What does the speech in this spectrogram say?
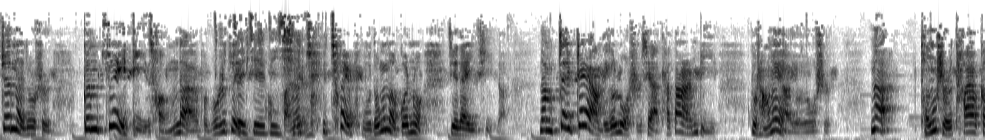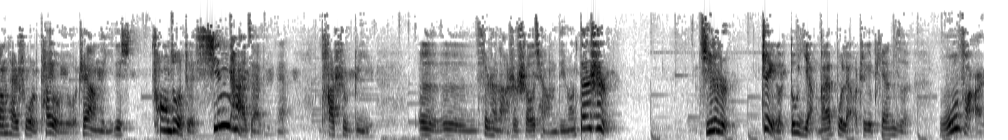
真的就是跟最底层的不不是最反正最 最普通的观众接在一起的。那么在这样的一个落实下，他当然比顾长卫要有优势。那同时，他刚才说了，他有有这样的一个创作者心态在里面，他是比呃呃分手大师稍强的地方。但是其实这个都掩盖不了这个片子无法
